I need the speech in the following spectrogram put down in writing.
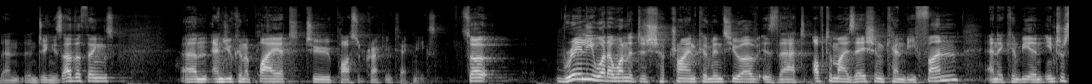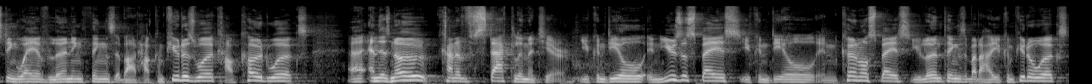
than, than doing these other things, um, and you can apply it to password cracking techniques. So really what I wanted to try and convince you of is that optimization can be fun, and it can be an interesting way of learning things about how computers work, how code works, uh, and there's no kind of stack limit here. You can deal in user space, you can deal in kernel space, you learn things about how your computer works.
